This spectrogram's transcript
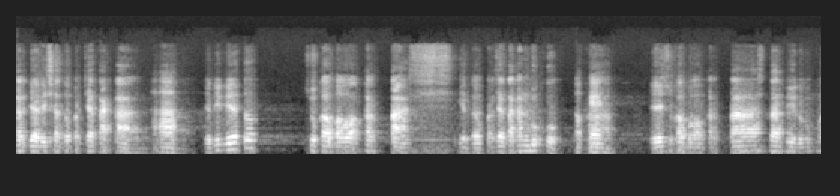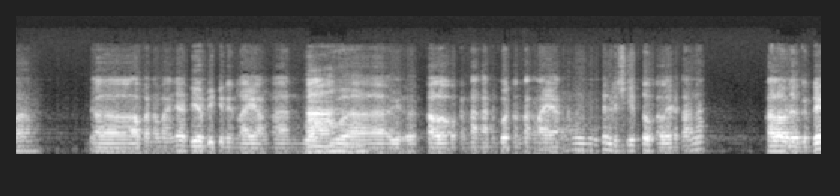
kerja di satu percetakan. Ah. Jadi dia tuh suka bawa kertas gitu, percetakan buku. Oke. Nah, jadi suka bawa kertas, ntar di rumah eh, apa namanya dia bikinin layangan buat Ah. gua gitu. Kalau kenangan gue tentang layangan mungkin di situ kali ya karena kalau udah gede,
